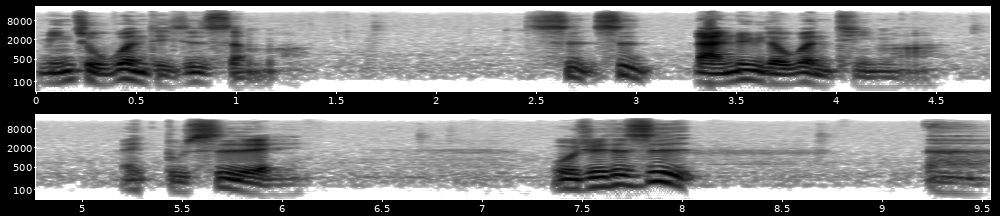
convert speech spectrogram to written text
民主问题是什么？是是蓝绿的问题吗？哎，不是哎，我觉得是。嗯、呃，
